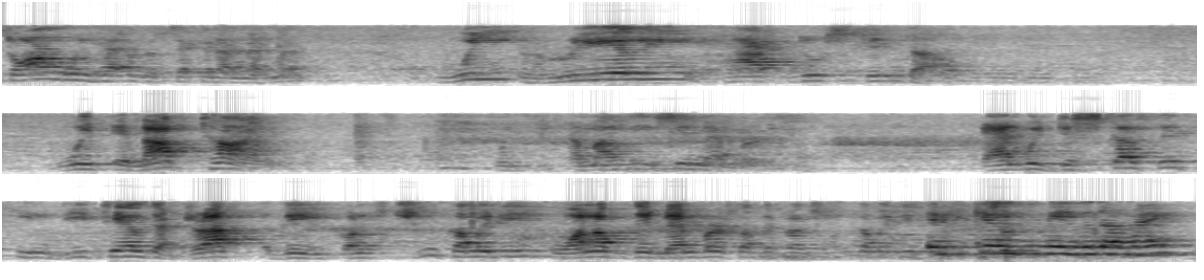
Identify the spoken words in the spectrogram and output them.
storm we had with the Second Amendment, we really have to sit down with enough time with, among the EC members, and we discussed it in detail, the draft, the Constitution Committee, one of the members of the Constitution Committee. Excuse me, Udabai.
